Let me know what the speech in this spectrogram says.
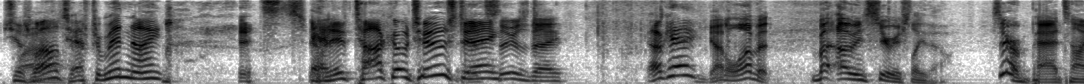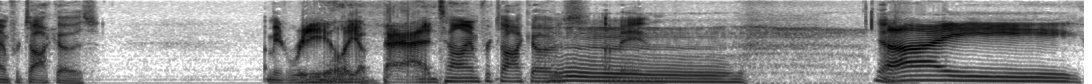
She goes, Wow. well, it's after midnight. It's and it's Taco Tuesday. It's Tuesday. Okay. Gotta love it. But I mean, seriously though, is there a bad time for tacos? I mean, really a bad time for tacos? I mean, hmm. I,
